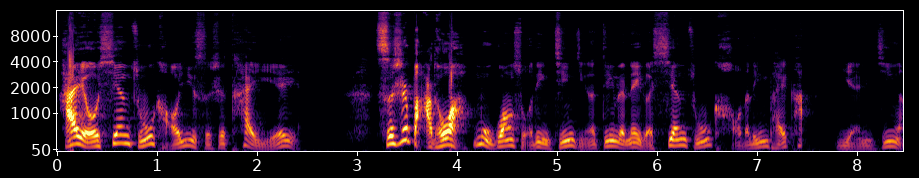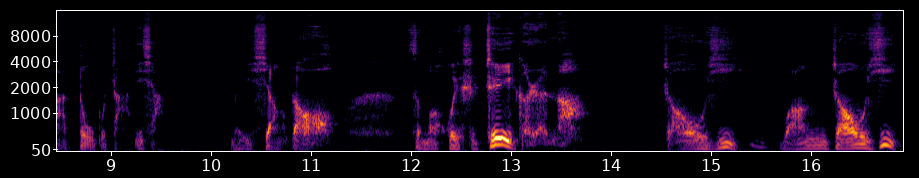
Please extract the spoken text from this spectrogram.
还有先祖考，意思是太爷爷。此时把头啊，目光锁定，紧紧的盯着那个先祖考的灵牌看，眼睛啊都不眨一下。没想到，怎么会是这个人呢？昭义，王昭义，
